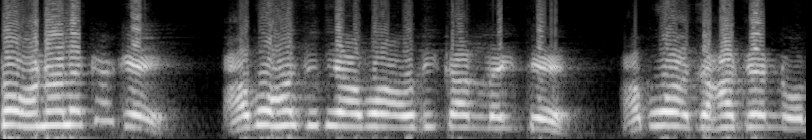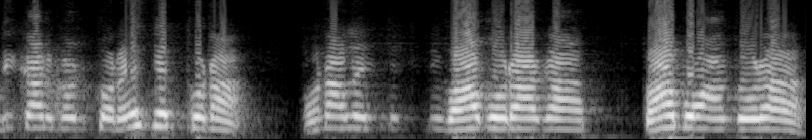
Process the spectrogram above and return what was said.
ᱛᱚ ᱚᱱᱟ ᱞᱮᱠᱟᱜᱮ ᱟᱵᱚ ᱦᱚᱸ ᱡᱩᱫᱤ ᱟᱵᱚᱣᱟᱜ ᱚᱫᱷᱤᱠᱟᱨ ᱞᱟᱹᱭᱛᱮ ᱟᱵᱚᱣᱟᱜ ᱡᱟᱦᱟᱸ ᱴᱷᱮᱱ ᱚᱫᱷᱤᱠᱟᱨ ᱠᱷᱚᱱ ᱠᱚ ᱨᱮᱡᱮᱫ ᱵᱚᱱᱟ ᱚᱱᱟ ᱞᱟᱹᱭᱛᱮ ᱡᱩᱫᱤ ᱵᱟᱵᱚ ᱨᱟᱜᱟ ᱵᱟᱵᱚ ᱟᱸᱫᱳᱲᱟ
